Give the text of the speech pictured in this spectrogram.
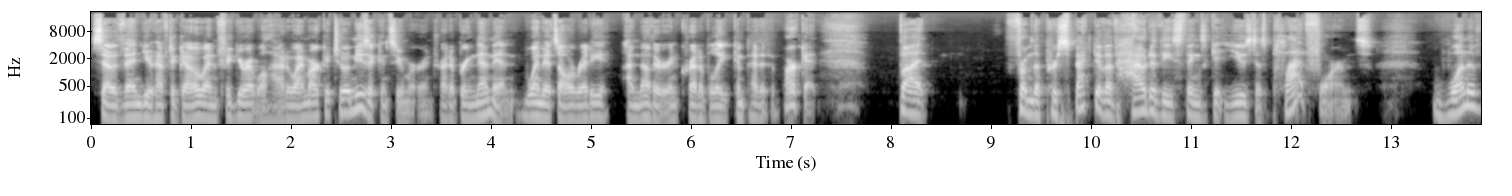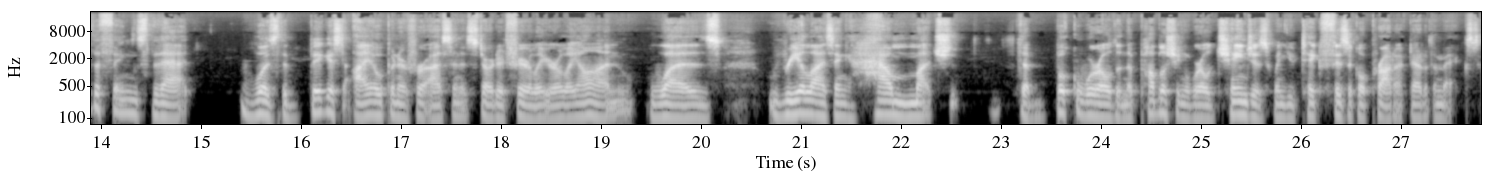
so then you have to go and figure out well how do i market to a music consumer and try to bring them in when it's already another incredibly competitive market but from the perspective of how do these things get used as platforms one of the things that was the biggest eye opener for us, and it started fairly early on, was realizing how much the book world and the publishing world changes when you take physical product out of the mix.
